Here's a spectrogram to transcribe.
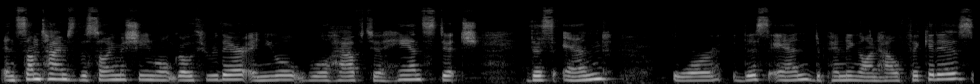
and sometimes the sewing machine won't go through there and you will have to hand stitch this end or this end depending on how thick it is.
